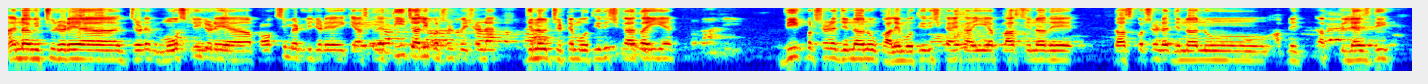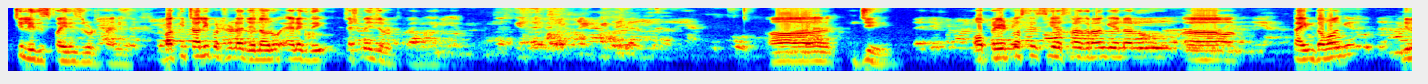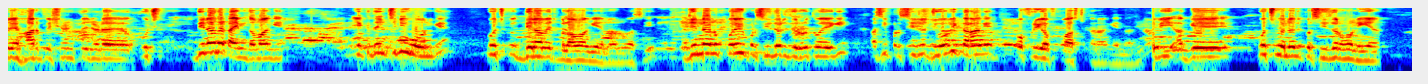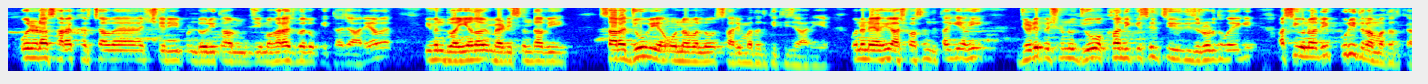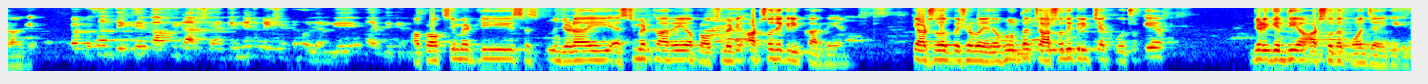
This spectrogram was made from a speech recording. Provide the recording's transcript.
ਇਹਨਾਂ ਵਿੱਚੋਂ ਜਿਹੜੇ ਆ, ਜਿਹੜੇ ਮੋਸਟਲੀ ਜਿਹੜੇ ਆ ਅਪਰੋਕਸੀਮੇਟਲੀ ਜਿਹੜੇ ਆ, ਇਹ ਕਹਿ ਸਕਦੇ 30 40% ਪੇਸ਼ੈਂਟ ਆ, ਜਿਨ੍ਹਾਂ ਨੂੰ ਚਿੱਟੇ ਮੋਤੀ ਦੀ ਸ਼ਿਕਾਇਤ ਆਈ ਹੈ। 20% ਹੈ ਜਿਨ੍ਹਾਂ ਨੂੰ ਕਾਲੇ ਮੋਤੀ ਦੀ ਸ਼ਿਕਾਇਤ ਆਈ ਹੈ ਪਲੱਸ ਜਿਨ੍ਹਾਂ ਦੇ 10% ਹੈ ਜਿਨ੍ਹਾਂ ਨੂੰ ਆਪਣੇ ਲੈਂਸ ਦੀ ਝਿੱਲੀ ਦੀ ਸਫ਼ਾਈ ਦੀ ਜ਼ਰੂਰਤ ਪੈਣੀ ਹੈ। ਬਾਕੀ 40% ਹੈ ਜਿਨ੍ਹਾਂ ਨੂੰ ਐਨਕ ਦੀ ਚਸ਼ਮੇ ਦੀ ਜ਼ਰੂਰਤ ਪੈਣੀ ਹੈਗੀ ਹੈ। ਮੌਕੇ ਜੀ। ਆਪਰੇਟ ਵਾਸਤੇ ਅਸੀਂ ਇਸ ਤਰ੍ਹਾਂ ਕਰਾਂਗੇ, ਇਹਨਾਂ ਨੂੰ ਟਾਈਮ ਦਵਾਂਗੇ। ਜਿਵੇਂ ਹਰ ਪੇਸ਼ੈਂਟ ਤੇ ਜਿਹੜਾ ਕੁਝ ਦਿਨਾਂ ਦਾ ਟਾਈਮ ਦਵਾਂਗੇ। ਇੱਕ ਦਿਨ ਚ ਨਹੀਂ ਹੋਣਗੇ ਕੁਝ ਕੁ ਦਿਨਾਂ ਵਿੱਚ ਬੁਲਾਵਾਂਗੇ ਇਹਨਾਂ ਨੂੰ ਅਸੀਂ। ਜਿਨ੍ਹਾਂ ਨੂੰ ਕੋਈ ਪ੍ਰੋਸੀਜਰ ਦੀ ਜ਼ਰੂਰਤ ਹੋਏਗੀ, ਅਸੀਂ ਪ੍ਰੋਸੀਜਰ ਜੋ ਵੀ ਕਰਾਂਗੇ, ਉਹ ਫ੍ਰੀ ਆਫ ਕਾਸਟ ਕਰਾਂਗੇ ਇਹਨਾਂ ਦੀ। ਵੀ ਅੱਗੇ ਕੁਝ ਵੀ ਇਹਨਾਂ ਦੀ ਪ੍ਰੋਸੀਜਰ ਹੋਣੀ ਆ, ਉਹ ਜਿਹੜਾ ਸਾਰਾ ਖਰਚਾ ਵਾ, ਸ਼੍ਰੀ ਪੰਡੋਰੀ ਧਾਮ ਜੀ ਮਹਾਰਾਜ ਵੱਲੋਂ ਕੀਤਾ ਜਾ ਰਿਹਾ ਵਾ। ਇਵਨ ਦਵਾਈਆਂ ਦਾ ਵੀ ਮੈਡੀਸਨ ਦਾ ਵੀ, ਸਾਰਾ ਜੋ ਵੀ ਹੈ ਉਹਨਾਂ ਵੱਲੋਂ ਸਾਰੀ ਮਦਦ ਕੀਤੀ ਜਾ ਰਹੀ ਹੈ। ਉਹਨਾਂ ਨੇ ਇਹੀ ਆਸ਼ਵਾਸਨ ਦਿੱਤਾ ਕਿ ਅਸੀਂ ਜਿਹੜੇ ਪੇਸ਼ੈਂਟ ਨੂੰ ਜੋ ਅੱਖਾਂ ਦੀ ਕਿਸੇ ਚੀਜ਼ ਦੀ ਜ਼ਰੂਰਤ ਹੋਏਗੀ, ਅਸੀਂ ਉਹਨਾਂ ਦੀ ਪੂਰੀ ਤਰ੍ਹਾਂ ਮਦਦ ਕਰਾਂਗੇ। ਡਾਕਟਰ ਸਾਹਿਬ, ਦੇਖਿਆ ਕਾਫੀ ਰਸ਼ ਹੈ। ਕਿੰਨੇ ਕੁ ਪੇਸ਼ੈਂਟ ਹੋ ਜਾਣਗੇ ਅੱਜ ਦੇ ਦਿਨ ਅਪਰੋਕਸੀਮੇਟਲੀ ਜਿਹੜਾ ਇਹ ਐਸਟੀਮੇਟ ਕਰ ਰਹੇ ਹਾਂ ਅਪਰੋਕਸੀਮੇਟਲੀ 800 ਦੇ ਕਰੀਬ ਕਰ ਰਹੇ ਆ। ਕਿ 800 ਤੱਕ ਪੇਸ਼ੈਂਟ ਹੋ ਜਾਂਦਾ। ਹੁਣ ਤੱਕ 400 ਦੇ ਕਰੀਬ ਚੈੱਕ ਹੋ ਚੁੱਕੇ ਆ। ਜਿਹੜੀ ਗਿਣਤੀ ਆ 800 ਤੱਕ ਪਹੁੰਚ ਜਾਏਗੀ।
